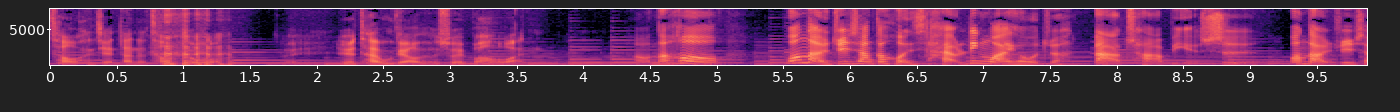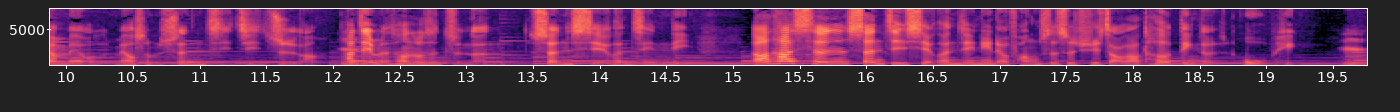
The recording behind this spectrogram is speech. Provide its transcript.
操很简单的操作。对，因为太无聊了，所以不好玩。好，然后汪达与巨像跟魂系还有另外一个我觉得很大差别是，汪达与巨像没有没有什么升级机制啦，它基本上就是只能升血跟精力。然后它升升级血跟精力的方式是去找到特定的物品。嗯，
